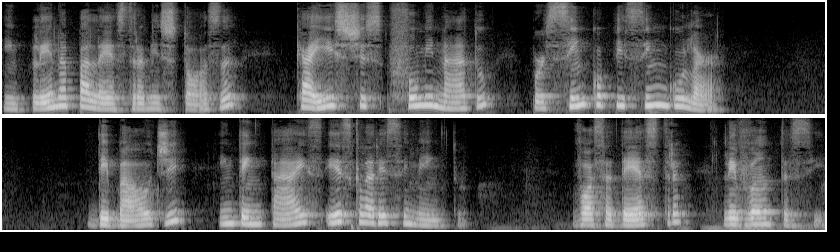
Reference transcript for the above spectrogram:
em plena palestra amistosa, caístes fulminado por síncope singular. Debalde, intentais esclarecimento. Vossa destra levanta-se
